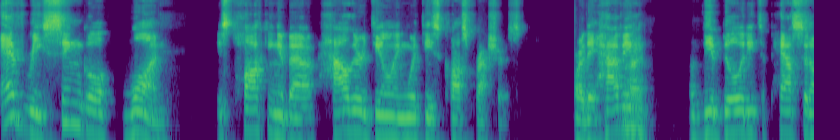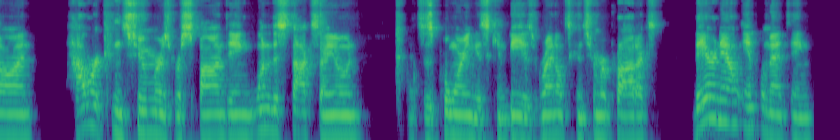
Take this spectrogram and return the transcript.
Every single one is talking about how they're dealing with these cost pressures. Are they having right. The ability to pass it on? How are consumers responding? One of the stocks I own, it's as boring as can be, is Reynolds Consumer Products. They are now implementing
